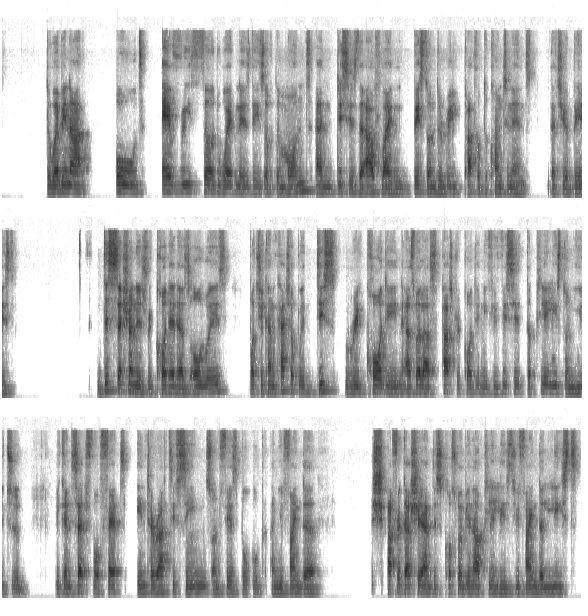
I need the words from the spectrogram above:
The webinar holds every third Wednesdays of the month, and this is the outline based on the read path of the continent that you're based. This session is recorded as always, but you can catch up with this recording as well as past recording if you visit the playlist on YouTube. You can search for PhET Interactive Scenes on Facebook, and you find the Africa Share and Discuss webinar playlist, you find the list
